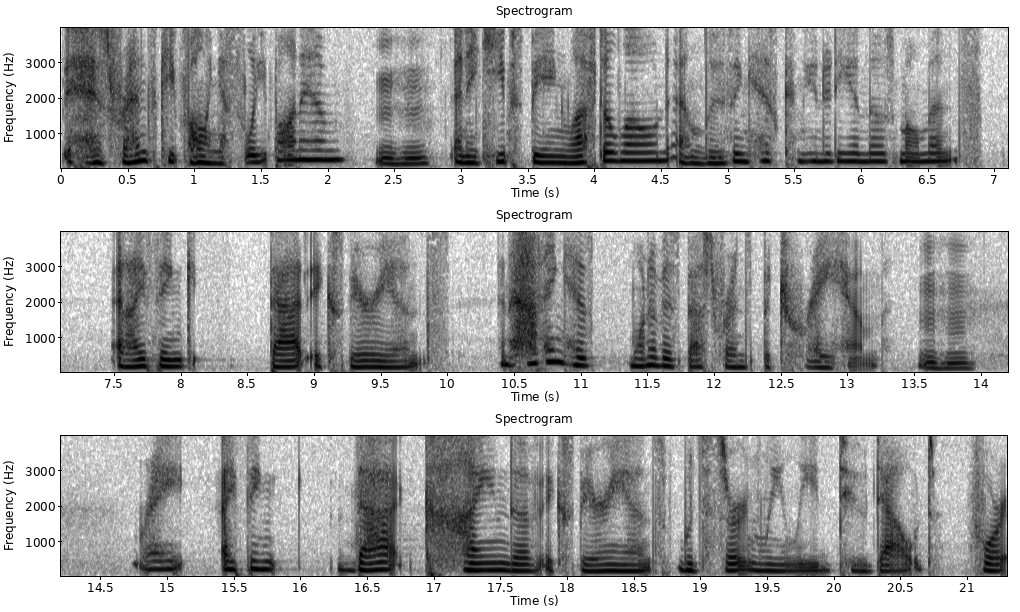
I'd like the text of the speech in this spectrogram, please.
his friends keep falling asleep on him mm-hmm. and he keeps being left alone and losing his community in those moments. And I think that experience and having his one of his best friends betray him, mm-hmm. right? I think that kind of experience would certainly lead to doubt for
